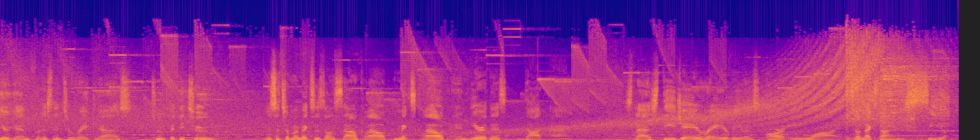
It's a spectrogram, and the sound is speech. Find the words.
You again for listening to ReyCast 252. Listen to my mixes on SoundCloud, Mixcloud, and hear this dot app slash DJ Rey Rivas, R E Y. Until next time, see ya.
